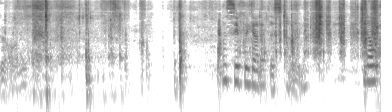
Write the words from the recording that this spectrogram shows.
go. Let's see if we got it this time. Nope.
